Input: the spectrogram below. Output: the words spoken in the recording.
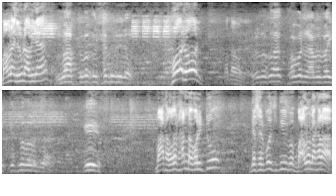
মামলা গেলে উঠাবি না মাপ তোমাকে সাথে দিলাম হন হন কথা হন খবর নেই আমি ভাই কিছু বলবেন না কি মাথা মতো ঠান্ডা কর একটু দেশের পরিস্থিতি ভালো না খারাপ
